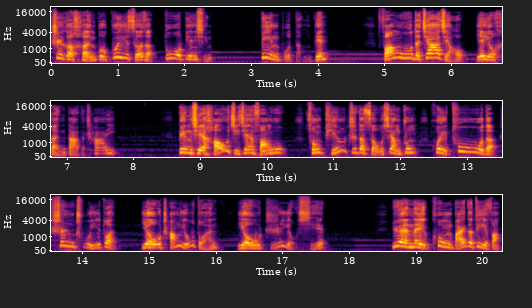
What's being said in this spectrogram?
是个很不规则的多边形，并不等边，房屋的夹角也有很大的差异，并且好几间房屋从平直的走向中会突兀地伸出一段，有长有短，有直有斜。院内空白的地方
